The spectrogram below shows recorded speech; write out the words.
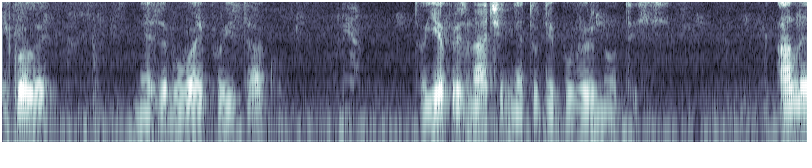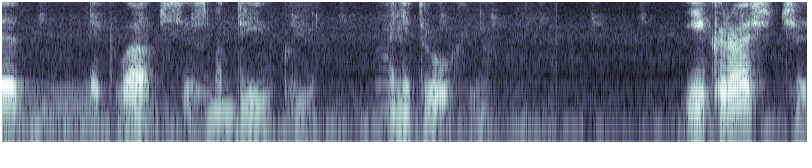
Ніколи не забувай про Ітаку, то є призначення туди повернутись. Але не квапся з мандрівкою ані трохи. І краще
